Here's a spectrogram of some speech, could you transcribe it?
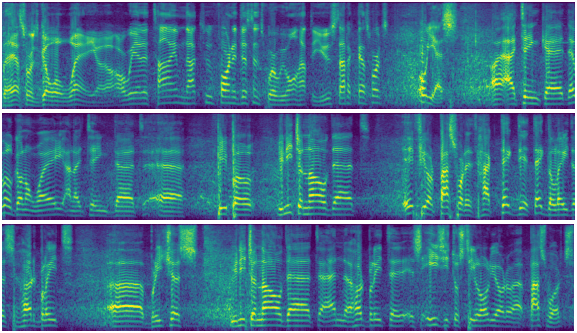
passwords go away. Uh, are we at a time not too far in the distance where we won't have to use static passwords? Oh yes, I, I think uh, they will go away, and I think that uh, people, you need to know that if your password is hacked, take the, take the latest Heartbleed uh, breaches. You need to know that, and Heartbleed is easy to steal all your uh, passwords.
